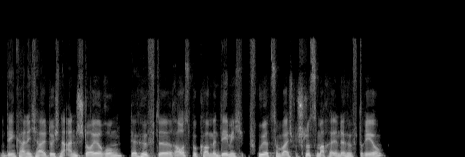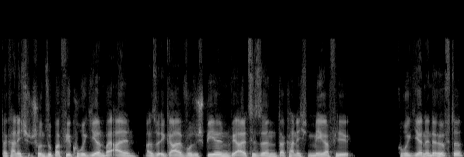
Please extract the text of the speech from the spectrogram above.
Und den kann ich halt durch eine Ansteuerung der Hüfte rausbekommen, indem ich früher zum Beispiel Schluss mache in der Hüftdrehung. Dann kann ich schon super viel korrigieren bei allen. Also egal, wo sie spielen, wie alt sie sind, da kann ich mega viel korrigieren in der Hüfte.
